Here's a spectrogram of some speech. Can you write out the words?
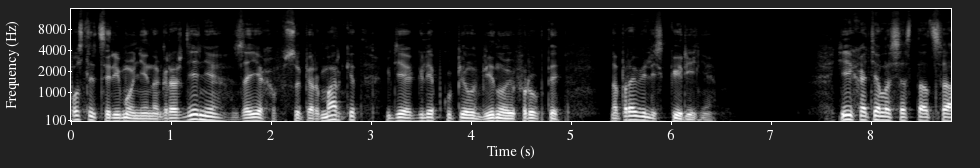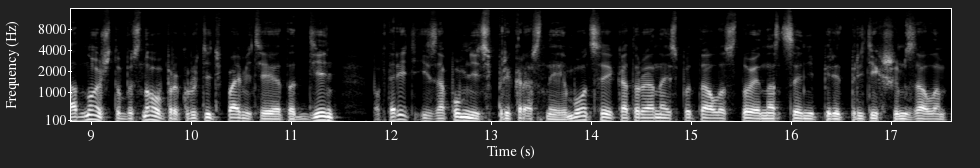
После церемонии награждения, заехав в супермаркет, где Глеб купил вино и фрукты, направились к Ирине – Ей хотелось остаться одной, чтобы снова прокрутить в памяти этот день, повторить и запомнить прекрасные эмоции, которые она испытала, стоя на сцене перед притихшим залом.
